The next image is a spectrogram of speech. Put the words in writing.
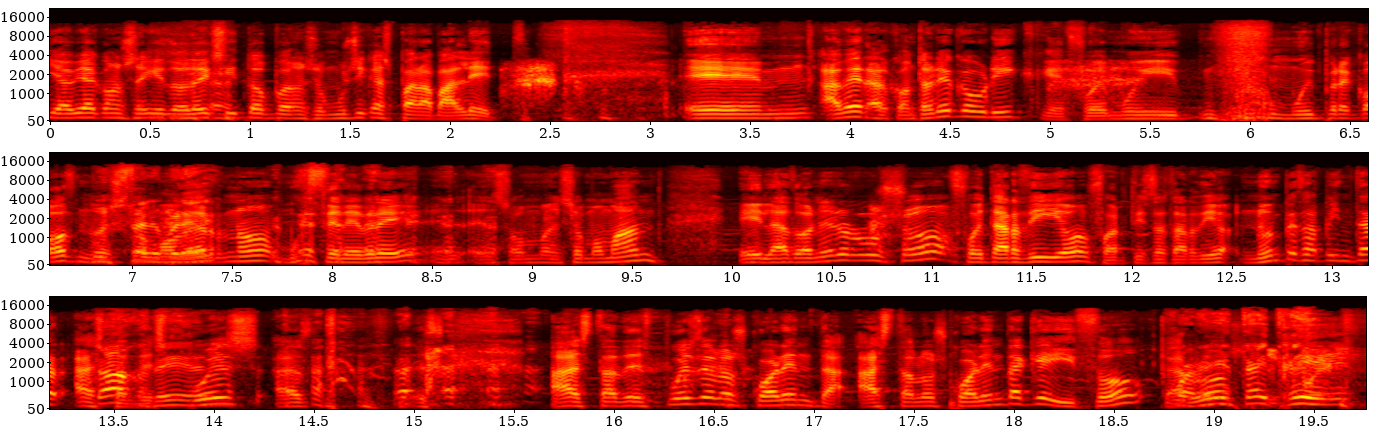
ya había conseguido el éxito, pero en su música es para ballet. Eh, a ver, al contrario que Auric, que fue muy, muy precoz, nuestro célebre. moderno, muy célebre en, en su, en su momento, el aduanero ruso fue tardío, fue artista tardío, no empezó a pintar hasta Tarde. después, hasta, hasta después de los 40. Hasta los 40 que hizo, Carlos. 43.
